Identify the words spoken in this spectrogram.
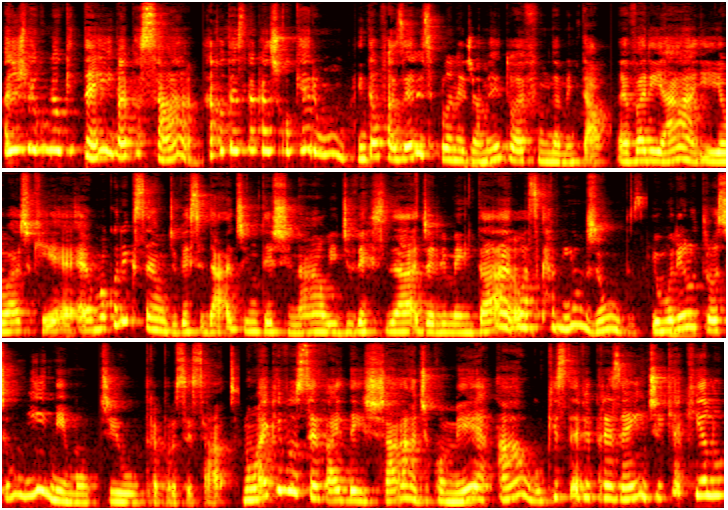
a gente vai comer o que tem, vai passar. Acontece na casa de qualquer um. Então, fazer esse planejamento é fundamental. É variar, e eu acho que é, é uma conexão, diversidade intestinal e diversidade alimentar, elas caminham juntas. E o Murilo trouxe o um mínimo de ultraprocessados. Não é que você vai deixar de comer algo que esteve presente e que aquilo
